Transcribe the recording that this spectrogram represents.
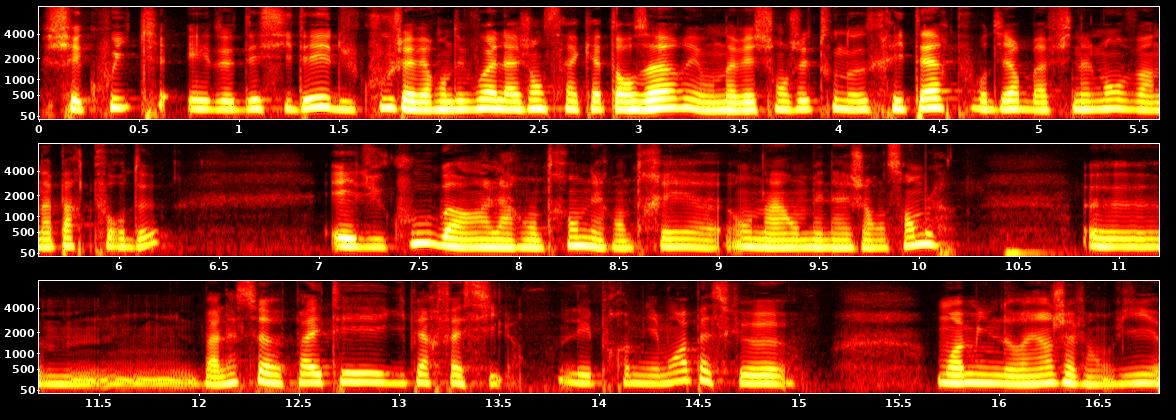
chez Quick et de décider. du coup, j'avais rendez-vous à l'agence à 14h et on avait changé tous nos critères pour dire bah, finalement, on veut un appart pour deux. Et du coup, bah, à la rentrée, on est rentré, euh, on a emménagé ensemble. Euh, bah là, ça n'a pas été hyper facile les premiers mois parce que moi, mine de rien, j'avais envie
